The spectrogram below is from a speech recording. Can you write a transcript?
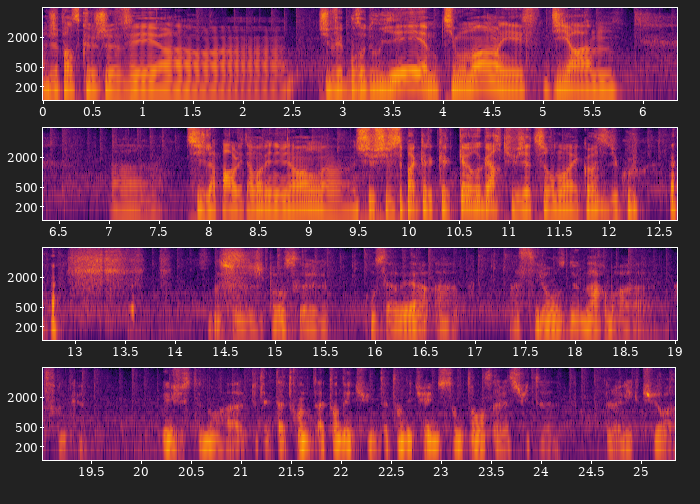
Je pense que je vais, euh, je vais bredouiller un petit moment et dire. euh, si la parole est à moi, bien évidemment. je, je sais pas quel, regard tu jettes sur moi, Écosse, du coup. Je, pense conserver un, silence de marbre afin que. Oui, justement, peut-être t'attend- attendais-tu t'attendais-tu à une sentence à la suite de la lecture euh,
